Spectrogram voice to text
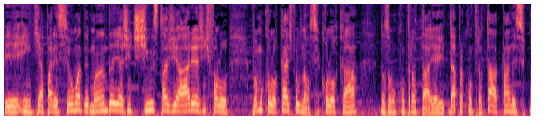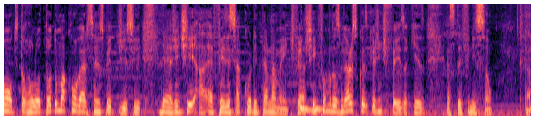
e, em que apareceu uma demanda e a gente tinha um estagiário e a gente falou, vamos colocar? A gente falou, não, se colocar, nós vamos contratar. E aí, dá para contratar? Tá nesse ponto? Então rolou toda uma conversa a respeito disso. E, e aí a gente a, fez esse acordo internamente. Eu uhum. achei que foi uma das melhores coisas que a gente fez aqui, essa definição. Tá.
